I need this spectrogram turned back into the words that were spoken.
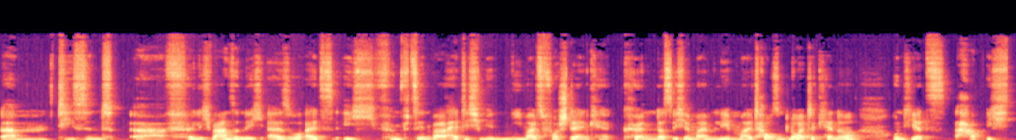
ähm, die sind äh, völlig wahnsinnig. Also als ich 15 war, hätte ich mir niemals vorstellen können, dass ich in meinem Leben mal 1000 Leute kenne. Und jetzt habe ich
